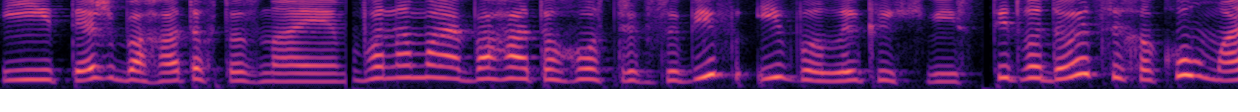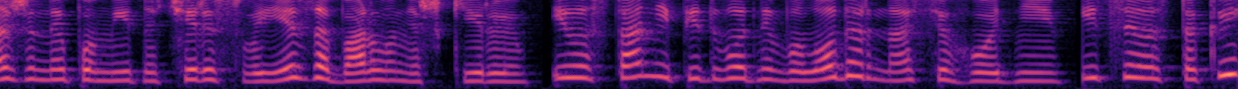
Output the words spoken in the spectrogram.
її теж багато хто знає. Вона має багато гострих зубів і великий хвіст. Під водою цих акул майже непомітно через своє забарвлення шкіри. І останній підводний володар на сьогодні. І це ось такий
